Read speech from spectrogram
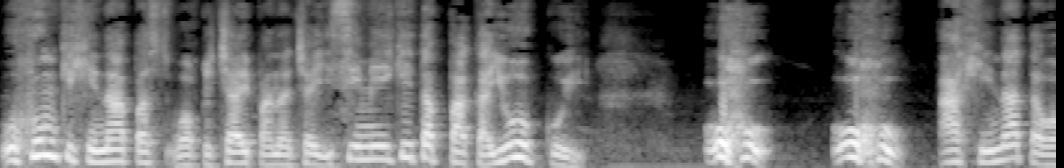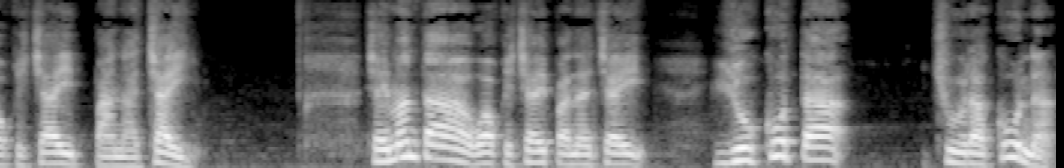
uhunki hinapas waqichay panachay simikita pakayukuy. Uhu uhu ajinata waqichay panachay chaymanta wawqichay panachay llukuta churakuna.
